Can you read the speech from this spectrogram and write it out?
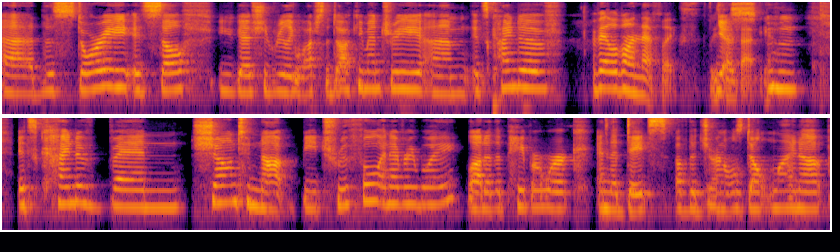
Uh, the story itself, you guys should really watch the documentary. Um, it's kind of. Available on Netflix. We Yes. said that. yeah. mhm. It's kind of been shown to not be truthful in every way. A lot of the paperwork and the dates of the journals don't line up.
